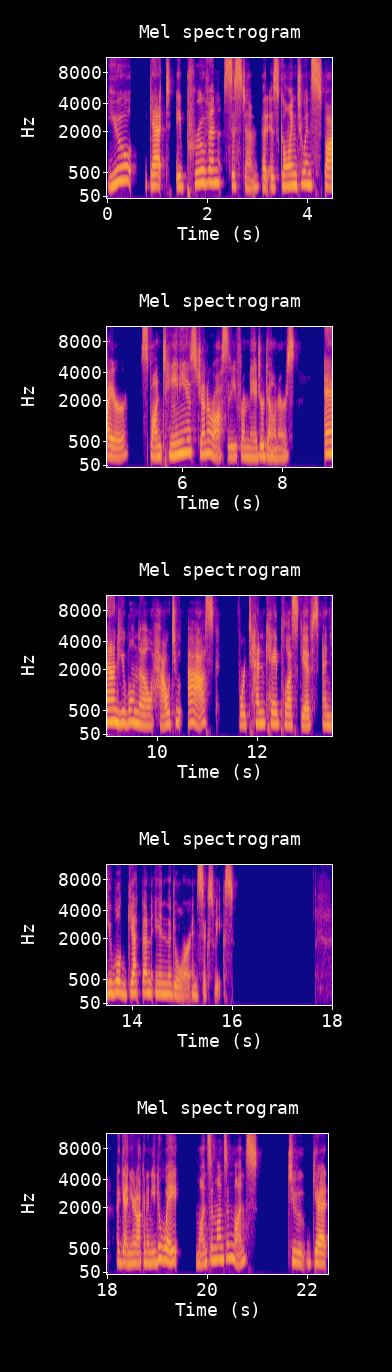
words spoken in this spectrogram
You get a proven system that is going to inspire spontaneous generosity from major donors and you will know how to ask for 10K plus gifts, and you will get them in the door in six weeks. Again, you're not going to need to wait months and months and months to get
